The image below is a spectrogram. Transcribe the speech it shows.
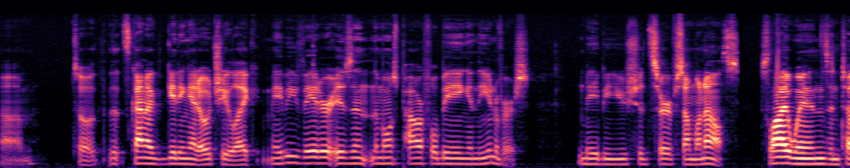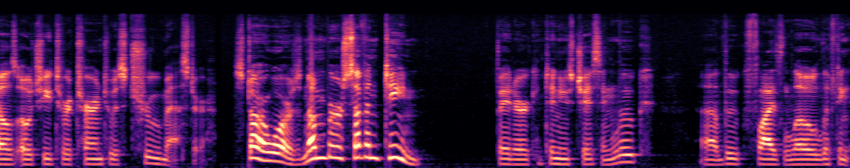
Um, so it's kind of getting at Ochi like maybe Vader isn't the most powerful being in the universe. Maybe you should serve someone else. Sly wins and tells Ochi to return to his true master. Star Wars number 17. Vader continues chasing Luke. Uh, Luke flies low, lifting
